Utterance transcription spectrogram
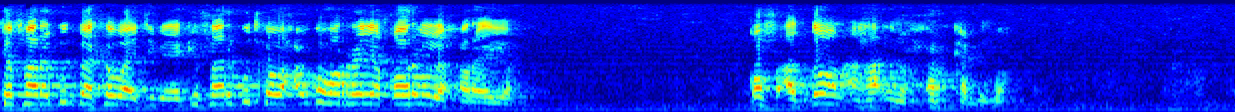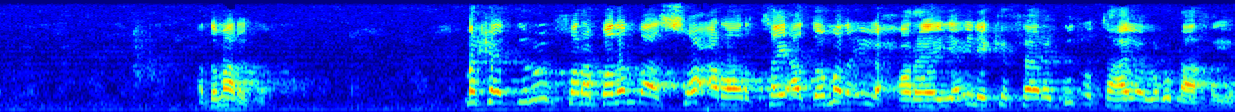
Kafaara gud baa ka waajibaya kafaara gudka waxa ugu horreeya qoor in la xoreeyo. Qof addoon ahaa inuu xor ka dhigo addomaaragta marka dunuub fara badan baa soo aroortay addoommada in la xoreeya inay kafaara gud u tahay oo lagu dhaafayo.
